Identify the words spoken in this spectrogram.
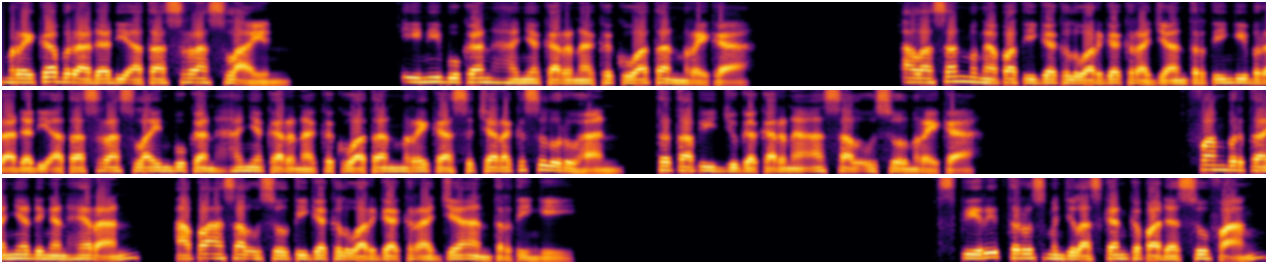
Mereka berada di atas ras lain. Ini bukan hanya karena kekuatan mereka. Alasan mengapa tiga keluarga kerajaan tertinggi berada di atas ras lain bukan hanya karena kekuatan mereka secara keseluruhan, tetapi juga karena asal-usul mereka. Fang bertanya dengan heran, apa asal-usul tiga keluarga kerajaan tertinggi? Spirit terus menjelaskan kepada Su Fang,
